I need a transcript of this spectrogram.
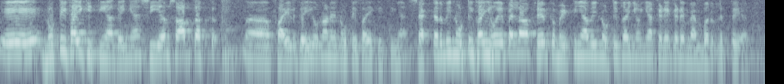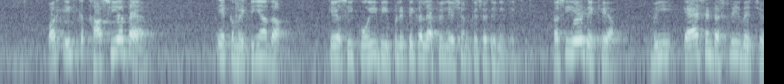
ਇਹ ਨੋਟੀਫਾਈ ਕੀਤੀਆਂ ਗਈਆਂ। ਸੀਐਮ ਸਾਹਿਬ ਤੱਕ ਫਾਈਲ ਗਈ, ਉਹਨਾਂ ਨੇ ਨੋਟੀਫਾਈ ਕੀਤੀਆਂ। ਸੈਕਟਰ ਵੀ ਨੋਟੀਫਾਈ ਹੋਏ ਪਹਿਲਾਂ, ਫਿਰ ਕਮੇਟੀਆਂ ਵੀ ਨੋਟੀਫਾਈ ਹੋਈਆਂ ਕਿਹੜੇ ਕਿਹੜੇ ਮੈਂਬਰ ਲਿੱਤੇ ਆ। ਔਰ ਇੱਕ ਖਾਸੀਅਤ ਹੈ ਇਹ ਕਮੇਟੀਆਂ ਦਾ ਕਿ ਅਸੀਂ ਕੋਈ ਵੀ ਪੋਲੀਟੀਕਲ ਐਫੀਲੀਏਸ਼ਨ ਕਿਸੇ ਦੀ ਨਹੀਂ ਦੇਖੀ। ਅਸੀਂ ਇਹ ਦੇਖਿਆ ਵੀ ਇਸ ਇੰਡਸਟਰੀ ਵਿੱਚ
